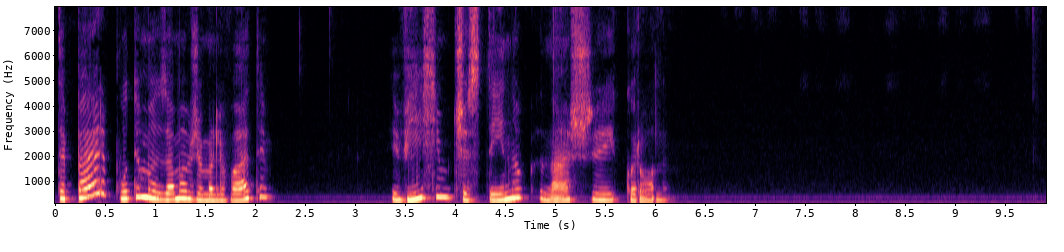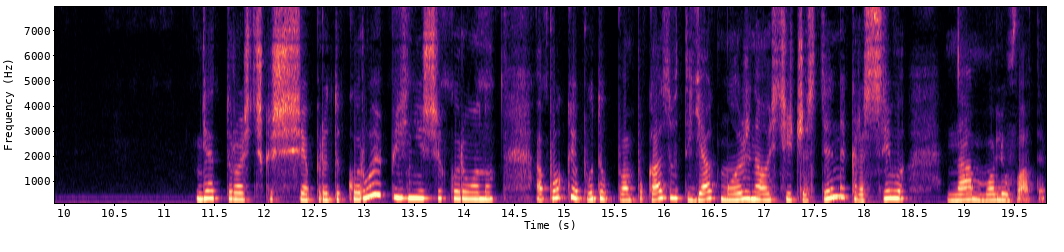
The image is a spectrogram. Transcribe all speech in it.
Тепер будемо з вами вже малювати вісім частинок нашої корони. Я трошечки ще продекорую пізніше корону, а поки буду вам показувати, як можна ось ці частини красиво намалювати.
